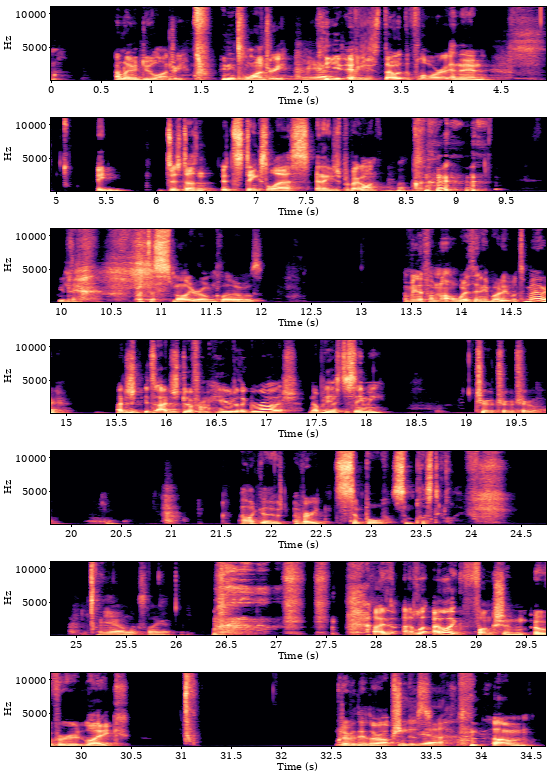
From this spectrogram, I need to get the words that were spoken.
I don't even do laundry. Who needs laundry? Yeah. You- if you just throw it at the floor and then it just doesn't, it stinks less, and then you just put it back on. You have to smell your own clothes. I mean, if I'm not with anybody, what's the matter? I just it's, I just go from here to the garage. Nobody has to see me. True, true, true. I like a, a very simple, simplistic life. Yeah, it looks like it. I, I, I like function over like whatever the other option is. Yeah. Um.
